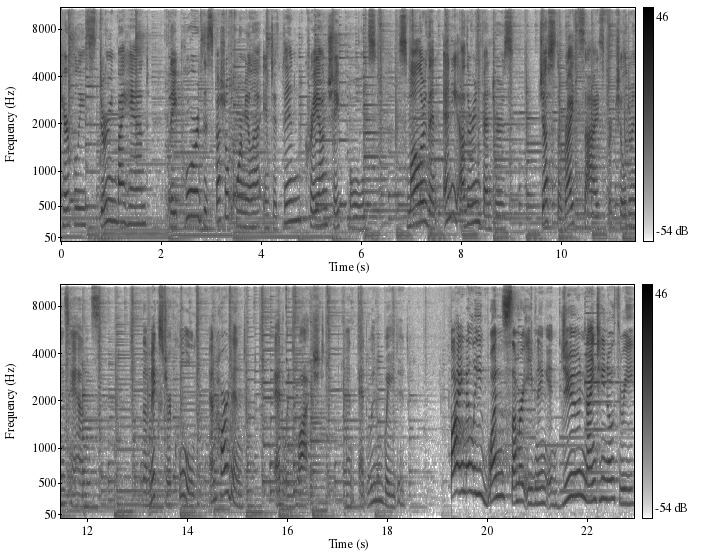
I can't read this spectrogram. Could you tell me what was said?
carefully stirring by hand, they poured the special formula into thin crayon-shaped molds, smaller than any other inventor's, just the right size for children's hands. The mixture cooled and hardened. Edwin watched, and Edwin waited. Finally, one summer evening in June 1903,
